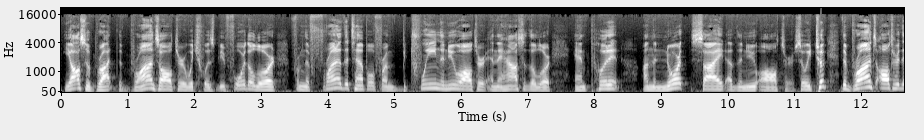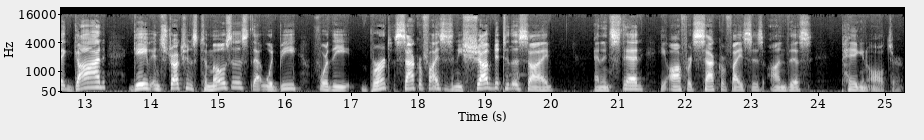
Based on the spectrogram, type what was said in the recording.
He also brought the bronze altar, which was before the Lord, from the front of the temple, from between the new altar and the house of the Lord, and put it on the north side of the new altar. So he took the bronze altar that God gave instructions to Moses that would be for the burnt sacrifices, and he shoved it to the side, and instead he offered sacrifices on this pagan altar.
